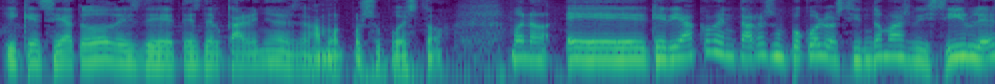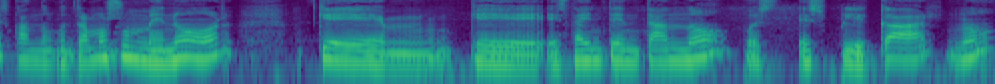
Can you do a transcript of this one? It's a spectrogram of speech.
y que sea todo desde, desde el cariño, desde el amor, por supuesto. Bueno, eh, quería comentaros un poco los síntomas visibles cuando encontramos un menor que, que está intentando, pues, explicar, ¿no?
